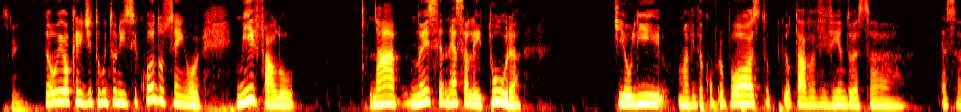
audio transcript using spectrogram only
Sim. Então eu acredito muito nisso. E quando o Senhor me falou na nesse, nessa leitura que eu li Uma Vida com Propósito, que eu estava vivendo essa essa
